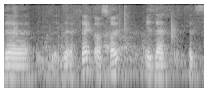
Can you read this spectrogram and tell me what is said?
the, the effect of schok is that it's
